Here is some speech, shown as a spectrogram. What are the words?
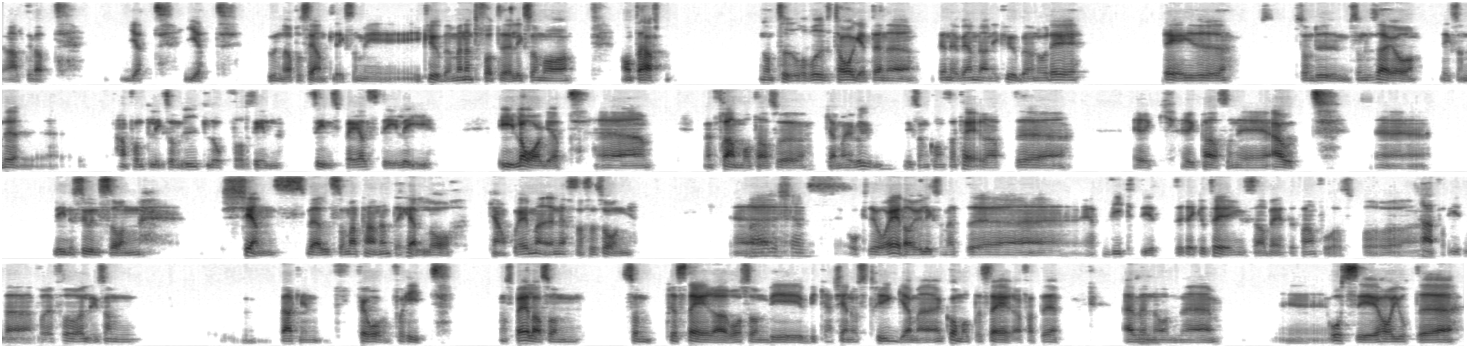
alltid varit gett, gett 100 procent liksom i, i klubben men inte fått det liksom och har inte haft någon tur överhuvudtaget den är, den är vändan i klubben och det, det är ju som du, som du säger, liksom det, han får inte liksom utlopp för sin, sin spelstil i, i laget. Eh, men framåt här så kan man ju liksom konstatera att eh, Erik, Erik Persson är out. Eh, Linus Olsson känns väl som att han inte heller kanske är med nästa säsong. Ja, det känns... Och då är det ju liksom ett, eh, ett viktigt rekryteringsarbete framför oss för, ja. för att hitta, för, för liksom verkligen få, få hit en spelare som, som presterar och som vi, vi kan känna oss trygga med kommer att prestera. För att det, även mm. om eh, eh Ossi har gjort det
